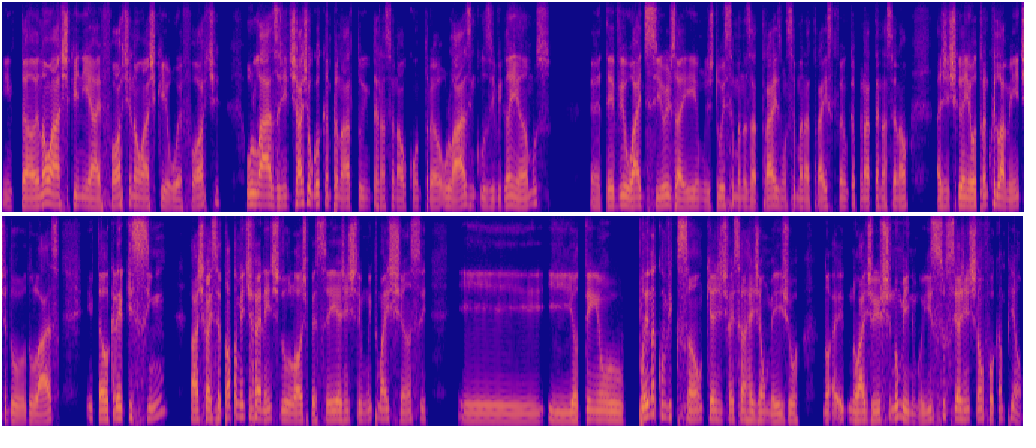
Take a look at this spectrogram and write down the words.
Então, eu não acho que NIA é forte, não acho que EU é forte. O LAS, a gente já jogou campeonato internacional contra o LAS, inclusive ganhamos. É, teve o White Series aí umas duas semanas atrás, uma semana atrás, que foi um campeonato internacional. A gente ganhou tranquilamente do, do LAS. Então, eu creio que sim, Acho que vai ser totalmente diferente do LoL de PC e a gente tem muito mais chance. E, e eu tenho plena convicção que a gente vai ser uma região major no, no Rift no mínimo. Isso se a gente não for campeão.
